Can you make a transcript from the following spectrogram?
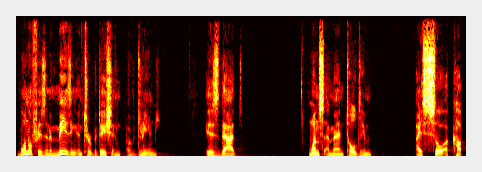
one of his an amazing interpretation of dreams is that once a man told him, I saw a cup. Cup.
